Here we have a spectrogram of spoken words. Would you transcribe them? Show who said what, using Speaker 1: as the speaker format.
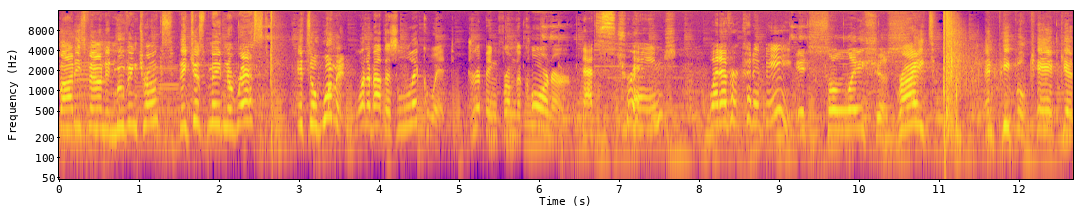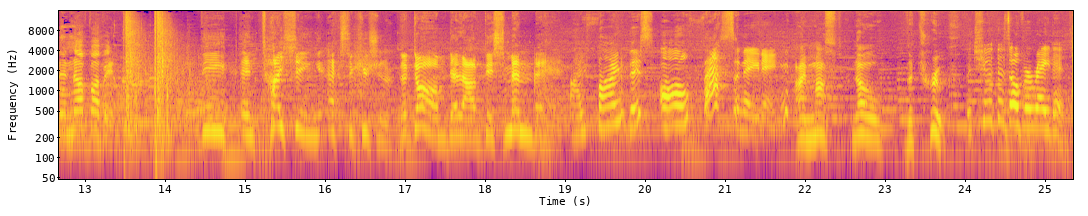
Speaker 1: bodies found in moving trunks? They just made an arrest. It's a woman.
Speaker 2: What about this liquid dripping from the corner?
Speaker 3: That's strange. Whatever could it be?
Speaker 4: It's salacious.
Speaker 1: Right. And people can't get enough of it.
Speaker 5: The enticing executioner, the Dame de la Dismembe.
Speaker 6: I find this all fascinating.
Speaker 5: I must know the truth.
Speaker 3: The truth is overrated.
